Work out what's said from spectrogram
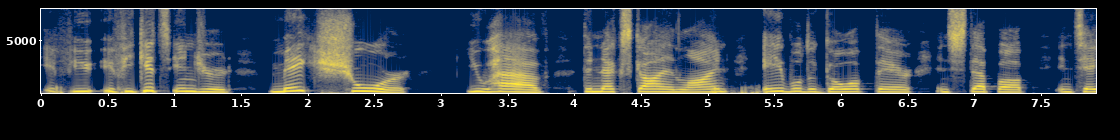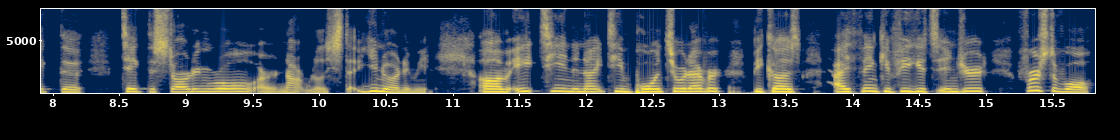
if you if he gets injured, make sure you have the next guy in line able to go up there and step up and take the take the starting role or not really step, you know what I mean. Um 18 to 19 points or whatever because I think if he gets injured, first of all,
